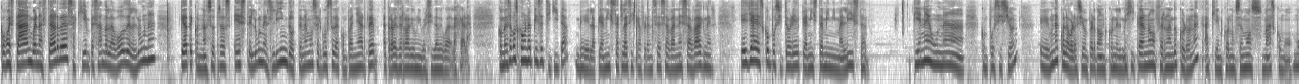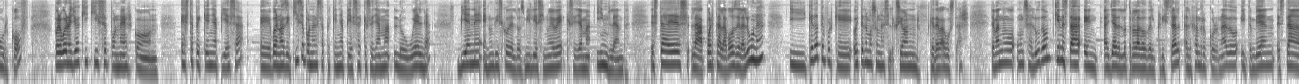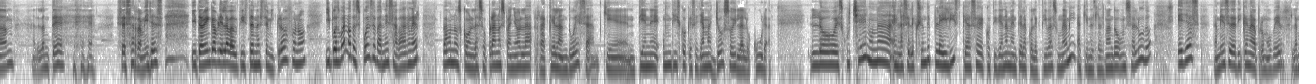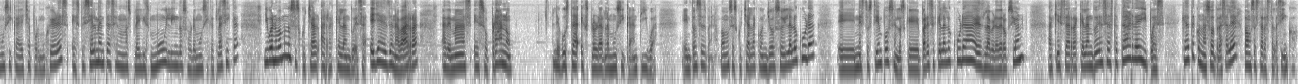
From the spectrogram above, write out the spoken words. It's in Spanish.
¿Cómo están? Buenas tardes. Aquí empezando la voz de la luna. Quédate con nosotros este lunes lindo. Tenemos el gusto de acompañarte a través de Radio Universidad de Guadalajara. Comenzamos con una pieza chiquita de la pianista clásica francesa Vanessa Wagner. Ella es compositora y pianista minimalista. Tiene una composición eh, una colaboración, perdón, con el mexicano Fernando Corona, a quien conocemos más como Murkov. Pero bueno, yo aquí quise poner con esta pequeña pieza, eh, bueno, así quise poner esta pequeña pieza que se llama Lowella, viene en un disco del 2019 que se llama Inland. Esta es la puerta a la voz de la luna y quédate porque hoy tenemos una selección que te va a gustar. Te mando un saludo. ¿Quién está en, allá del otro lado del cristal? Alejandro Coronado y también está, adelante, César Ramírez y también Gabriela Bautista en este micrófono. Y pues bueno, después de Vanessa Wagner, vámonos con la soprano española Raquel Anduesa, quien tiene un disco que se llama Yo soy la locura. Lo escuché en una en la selección de playlist que hace cotidianamente la colectiva Tsunami, a quienes les mando un saludo. Ellas también se dedican a promover la música hecha por mujeres, especialmente hacen unos playlists muy lindos sobre música clásica. Y bueno, vámonos a escuchar a Raquel Anduesa. Ella es de Navarra, además es soprano. Le gusta explorar la música antigua. Entonces, bueno, vamos a escucharla con Yo Soy la Locura eh, en estos tiempos en los que parece que la locura es la verdadera opción. Aquí está Raquel Anduense esta tarde y pues quédate con nosotras, ¿sale? Vamos a estar hasta las 5.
